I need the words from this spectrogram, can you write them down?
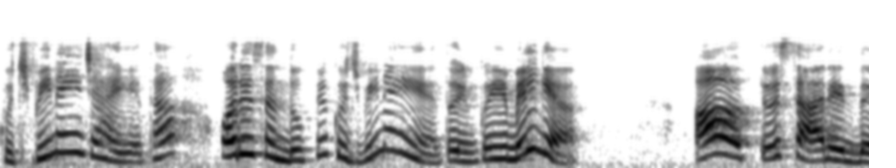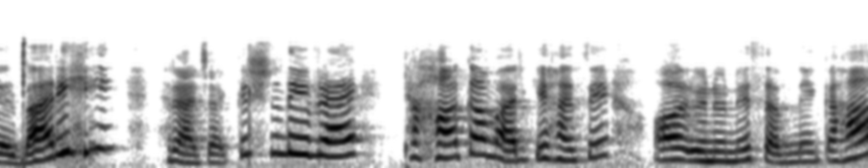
कुछ भी नहीं चाहिए था और इस संदूक में कुछ भी नहीं है तो इनको ये मिल गया। अब तो सारे दरबारी, राजा कृष्णदेव राय ठहाका मार के हंसे और उन्होंने सबने कहा,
